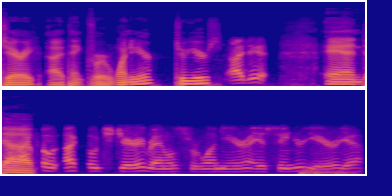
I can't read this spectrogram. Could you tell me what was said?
Jerry, I think, for one year, two years. I did. And yeah, uh, I, co- I, coached Jerry Reynolds for one year, his senior year. Yeah.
